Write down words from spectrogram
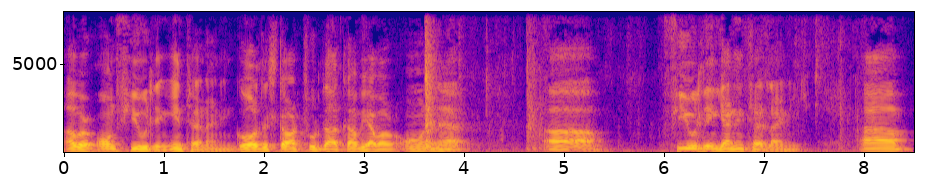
our own fusing, interlining. GoldStarTool.com, we have our own fusing and interlining. Um,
